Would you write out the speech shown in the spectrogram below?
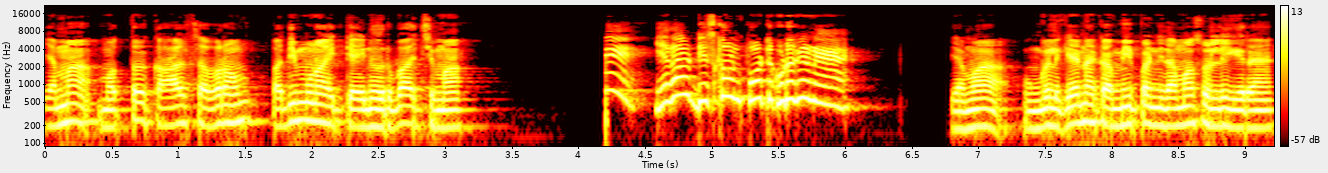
ஏம்மா மொத்தம் கால் சவரம் பதிமூணாயிரத்தி ஐநூறுரூபா ஆச்சுமா. ஏதாவது டிஸ்கவுண்ட் போட்டு கொடுங்கண்ணே. ஏம்மா உங்களுக்கே நான் கம்மி பண்ணி தாம்மா சொல்லிக்கிறேன்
